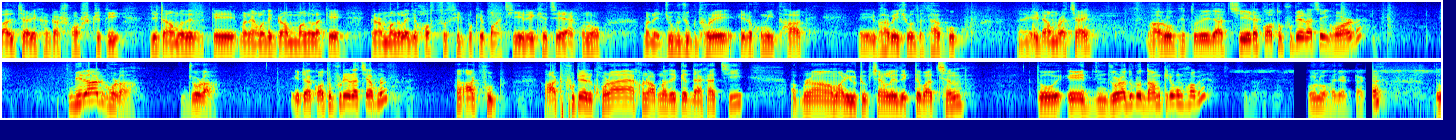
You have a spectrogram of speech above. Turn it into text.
কালচার এখানকার সংস্কৃতি, যেটা আমাদেরকে মানে আমাদের গ্রাম বাংলাকে, গ্রাম বাংলার যে হস্তশিল্পকে বাঁচিয়ে রেখেছে এখনও মানে যুগ যুগ ধরে এরকমই থাক এইভাবেই চলতে থাকুক, এটা আমরা চাই। আরও ভেতরে যাচ্ছি, এটা কত ফুটের আছে এই ঘোড়াটা? বিরাট ঘোড়া, জোড়া। এটা কত ফুটের আছে আপনার? হ্যাঁ আট ফুট। আট ফুটের ঘোড়া এখন আপনাদেরকে দেখাচ্ছি। আপনারা আমার ইউটিউব চ্যানেলে দেখতে পাচ্ছেন। তো এই জোড়া দুটোর দাম কীরকম হবে? ষোলো হাজার টাকা। তো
